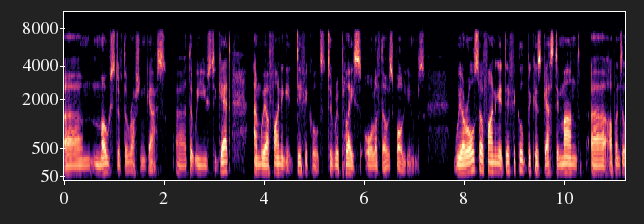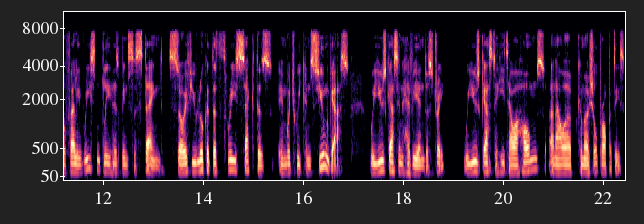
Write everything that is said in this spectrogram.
um, most of the Russian gas uh, that we used to get, and we are finding it difficult to replace all of those volumes. We are also finding it difficult because gas demand uh, up until fairly recently has been sustained. So if you look at the three sectors in which we consume gas, we use gas in heavy industry, we use gas to heat our homes and our commercial properties,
